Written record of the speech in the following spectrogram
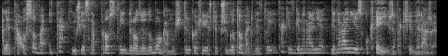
ale ta osoba i tak już jest na prostej drodze do Boga, musi tylko się jeszcze przygotować, więc to i tak jest generalnie, generalnie jest ok, że tak się wyrażę.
